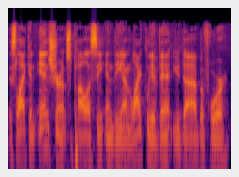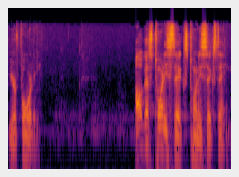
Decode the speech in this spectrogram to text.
It's like an insurance policy in the unlikely event you die before you're 40. August 26, 2016.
